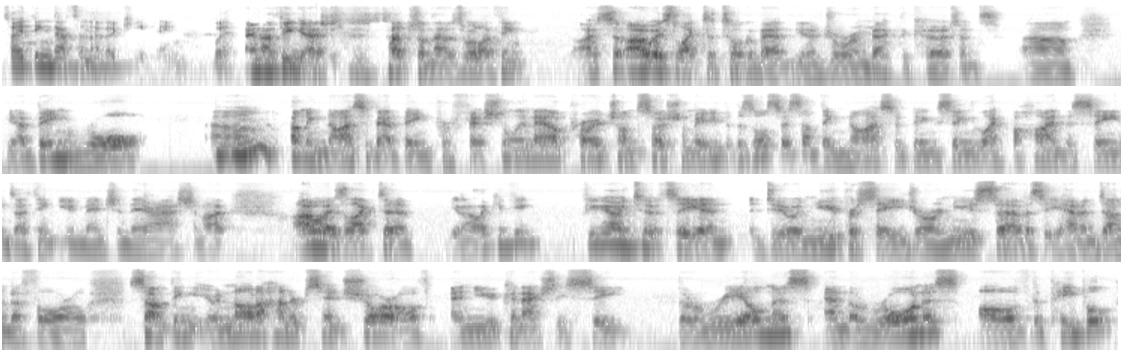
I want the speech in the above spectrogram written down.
So I think that's another key thing. With and I think Ash just touched on that as well. I think I, so I always like to talk about you know drawing back the curtains. Um, you know, being raw um, mm-hmm. Something nice about being professional in our approach on social media, but there's also something nice of being seen like behind the scenes. I think you mentioned there, Ash, and I, I always like to, you know, like if you if you're going to see and do a new procedure or a new service that you haven't done before, or something that you're not 100% sure of, and you can actually see the realness and the rawness of the people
